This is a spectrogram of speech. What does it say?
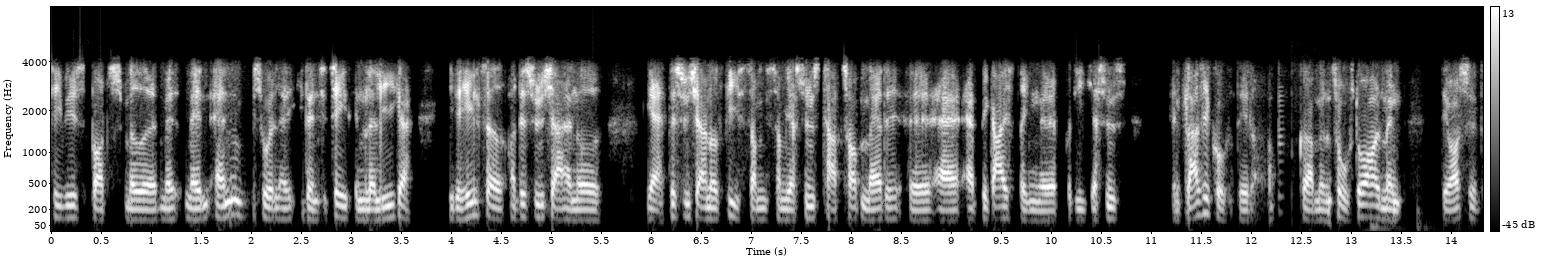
tv-spots med, med, med en anden visuel identitet end La Liga i det hele taget, og det synes jeg er noget, ja, det synes jeg er noget fis, som, som jeg synes tager toppen af det, øh, af, af begejstringen, øh, fordi jeg synes, El Clasico, det er et opgør mellem to storhold, men det er også et,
